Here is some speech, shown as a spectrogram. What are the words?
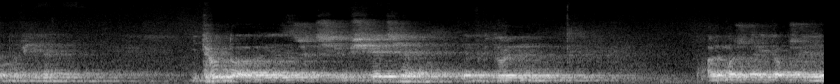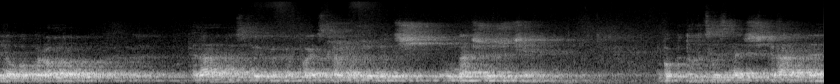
pedofilem. I trudno jest żyć w świecie, w którym, ale może to i dobrze, jedyną obroną prawdy swojego kapłaństwa może być nasze życie. Bo kto chce znaleźć prawdę,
